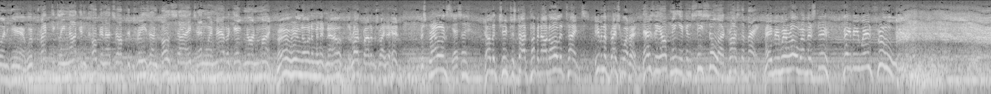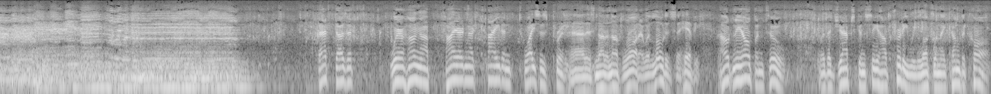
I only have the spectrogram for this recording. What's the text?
Getting narrow in here. We're practically knocking coconuts off the trees on both sides, and we're navigating on mud. Well, we'll know in a minute now. The rock bottom's right ahead. Mr. Reynolds? Yes, sir? Tell the chief to start pumping out all the tanks, even the fresh water. There's the opening. You can see Sula across the bay. Maybe we're over, mister. Maybe we're through. That does it. We're hung up, higher than a kite and twice as pretty. Ah, there's not enough water. We're loaded so heavy. Out in the open, too, where the Japs can see how pretty we look when they come to call.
